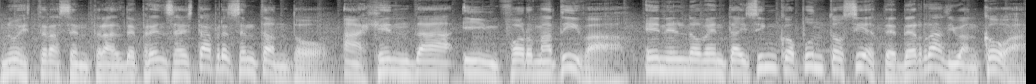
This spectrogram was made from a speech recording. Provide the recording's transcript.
Nuestra central de prensa está presentando Agenda Informativa en el 95.7 de Radio Ancoa.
